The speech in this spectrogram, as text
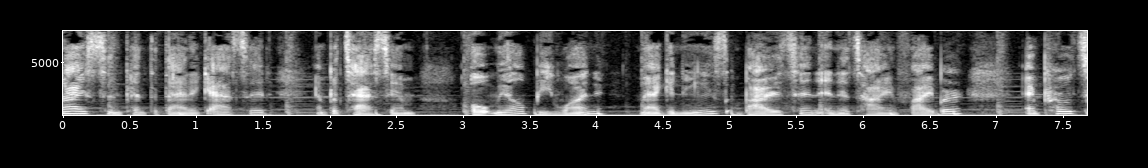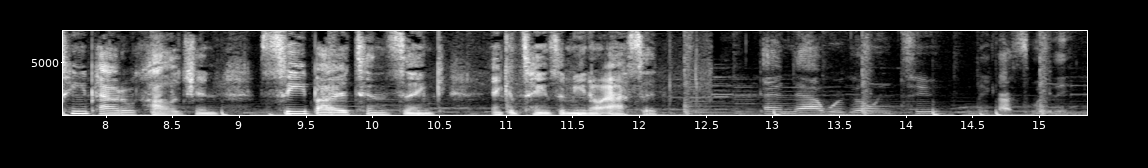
niacin, pantothenic acid, and potassium, oatmeal, B1, manganese, biotin, and in fiber, and protein powder collagen, C, biotin, zinc, and contains amino acid. And now we're going to make our smoothie.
